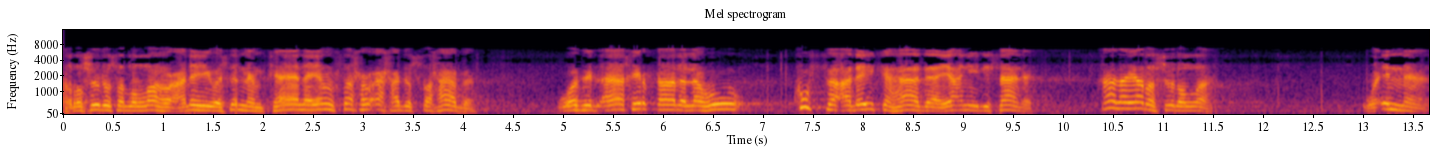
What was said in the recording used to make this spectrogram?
الرسول صلى الله عليه وسلم كان ينصح أحد الصحابة وفي الآخر قال له كف عليك هذا يعني لسانك. قال يا رسول الله وإنا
